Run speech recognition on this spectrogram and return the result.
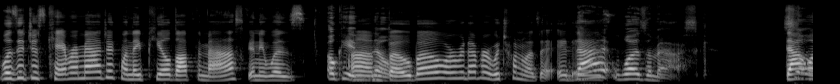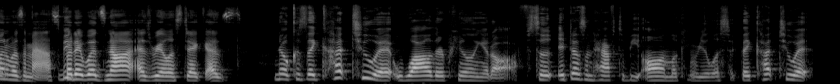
was it just camera magic when they peeled off the mask and it was Okay, um no. bobo or whatever which one was it, it that is- was a mask. that So- one was a mask but it was not as realistic as No, because they cut to it while they're peeling it off. So it doesn't have to be on looking realistic. They cut to it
